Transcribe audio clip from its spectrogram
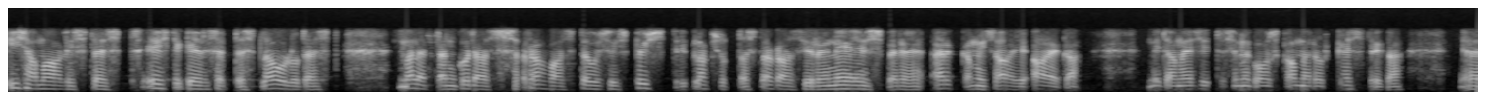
isamaalistest eestikeelsetest lauludest mäletan, kuidas rahvas tõusis püsti, plaksutas tagasi Rene Eespere ärkamisaega, mida me esitasime koos kammerorkestriga ja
